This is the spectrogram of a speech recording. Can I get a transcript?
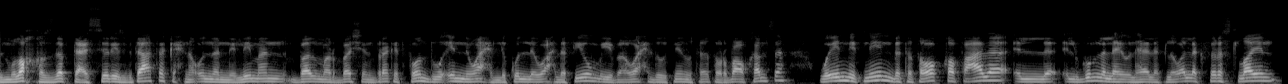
الملخص ده بتاع ال series بتاعتك. إحنا قلنا إن Lyman Balmer Paschen Brackett Pfund و n واحد لكل واحدة فيهم يبقى واحد واثنين وثلاثة وأربعة وخمسة. و n اتنين بتتوقف على ال- الجملة اللي هيقولها لك. لو قال لك first line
